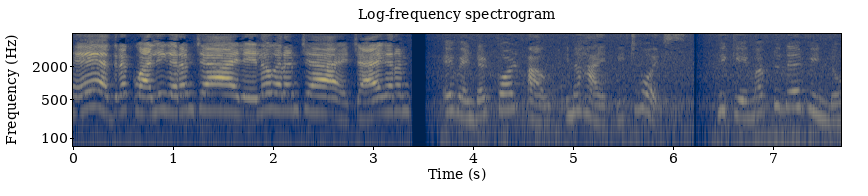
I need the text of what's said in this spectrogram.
है। अदरक वाली गरम चाय ले लो गरम चाय। चाय गरम a vendor called out in high pitch voice he came up to their window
